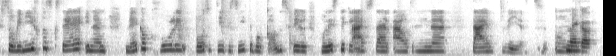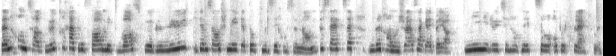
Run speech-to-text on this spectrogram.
so wie ich das sehe, in eine mega coole, positive Seite, wo ganz viel Holistic Lifestyle auch drin geteilt wird. Und Mega. Dann kommt es halt wirklich auch darauf an, mit was für Leuten in dem Social Media tut man sich auseinandersetzen. Und dann kann man schon sagen, eben, ja, meine Leute sind halt nicht so oberflächlich.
